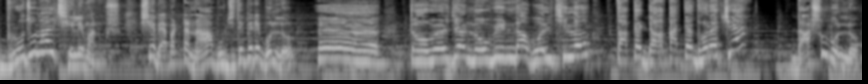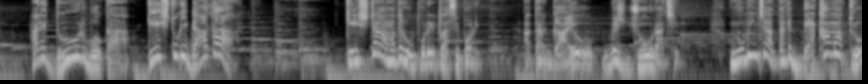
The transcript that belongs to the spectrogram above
ব্রজলাল ছেলে মানুষ সে ব্যাপারটা না বুঝতে পেরে বলল তবে যে নবীনদা বলছিল তাকে ডাকাতে ধরেছে? দাশু বলল আরে দূর বোকা কেষ্ট কি ডাকা কেসটা আমাদের উপরের ক্লাসে পড়ে আর তার গায়েও বেশ জোর আছে। নবীন চাঁদ তাকে দেখা মাত্র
